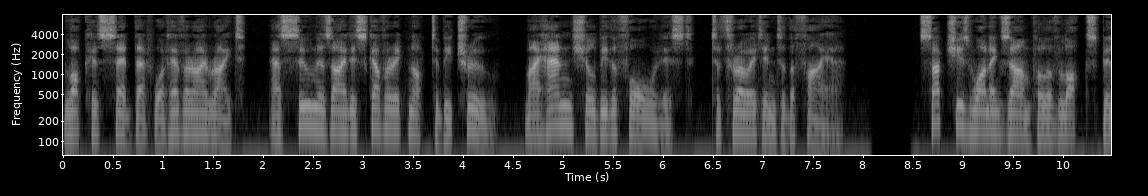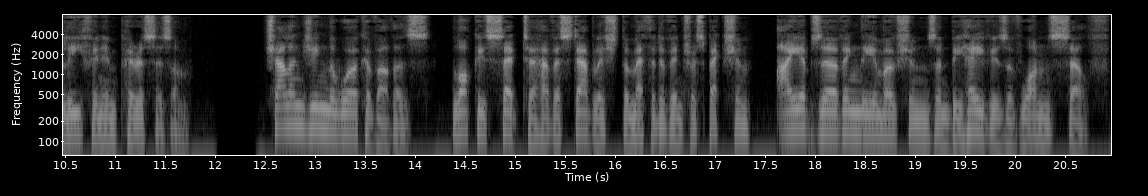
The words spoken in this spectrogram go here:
Locke has said that whatever I write, as soon as I discover it not to be true, my hand shall be the forwardest, to throw it into the fire. Such is one example of Locke's belief in empiricism. Challenging the work of others, Locke is said to have established the method of introspection, i.e. observing the emotions and behaviors of one's self.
